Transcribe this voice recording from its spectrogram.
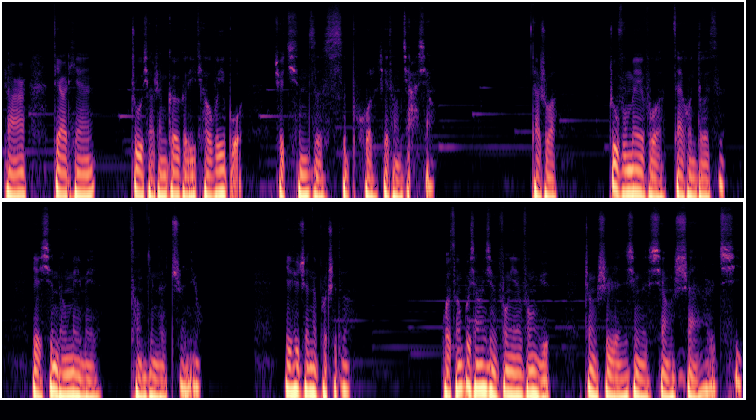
然而，第二天，朱小珍哥哥的一条微博却亲自撕破了这层假象。他说：“祝福妹夫再婚得子，也心疼妹妹曾经的执拗。也许真的不值得。我曾不相信风言风语，正是人性的向善而起。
